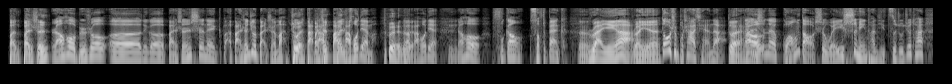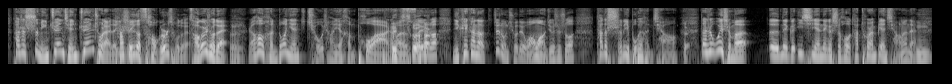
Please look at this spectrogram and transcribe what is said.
阪阪神，然后比如说呃，那个阪神是那个阪阪神就是阪神嘛，就是百阪神百百货店嘛，对对吧？百货店嗯。然后福冈 SoftBank 嗯软银啊，软银，都是不差钱的。对还有但是呢，广岛是唯一市民团体自助，就它它是市民捐钱捐出来的，它是一个草根球队，草根球队。嗯，然后很多年球场也很破啊，什么，没错所以说你可以看到这种球队往往就是说他的实力不会很强，对。但是为什么呃那个一七年那个时候他突然变强了呢？嗯，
